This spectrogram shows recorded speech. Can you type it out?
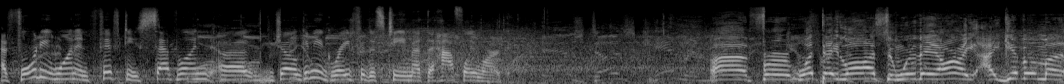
at 41 and 57, uh, Joe, give me a grade for this team at the halfway mark. Uh, for what they lost and where they are, I, I give them a,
